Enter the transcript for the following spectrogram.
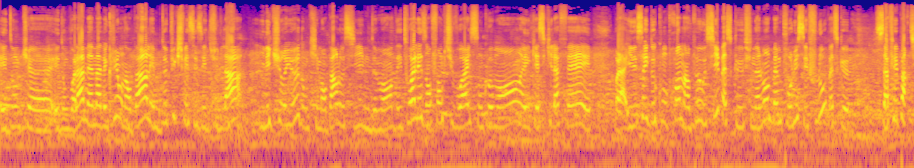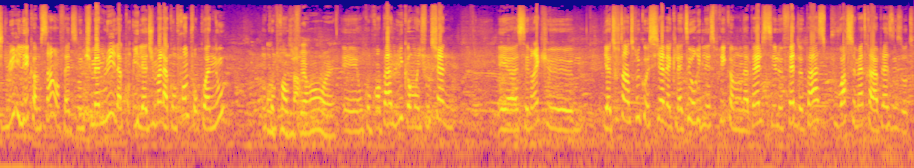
Et donc, euh, et donc voilà, même avec lui on en parle. Et depuis que je fais ces études-là, il est curieux, donc il m'en parle aussi. Il me demande Et toi, les enfants que tu vois, ils sont comment Et qu'est-ce qu'il a fait voilà, il essaye de comprendre un peu aussi parce que finalement, même pour lui, c'est flou parce que ça fait partie de lui. Il est comme ça en fait. Donc même lui, il a du mal à comprendre pourquoi nous, on, comprend pas. Et on comprend pas lui comment il fonctionne. Et euh, c'est vrai que il y a tout un truc aussi avec la théorie de l'esprit, comme on appelle, c'est le fait de ne pas pouvoir se mettre à la place des autres.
